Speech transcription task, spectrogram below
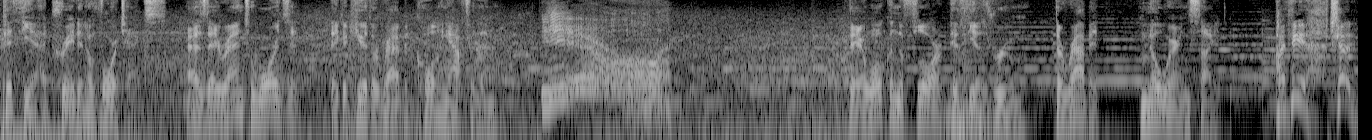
Pythia had created a vortex. As they ran towards it, they could hear the rabbit calling after them. They awoke on the floor of Pythia's room. The rabbit, nowhere in sight. Pythia, Chen,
